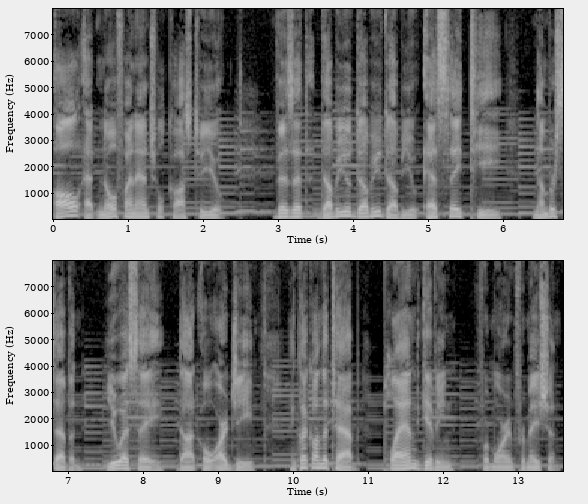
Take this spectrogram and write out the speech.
all at no financial cost to you. Visit www.sat number 7 USA sat7.org and click on the tab Planned Giving for more information.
